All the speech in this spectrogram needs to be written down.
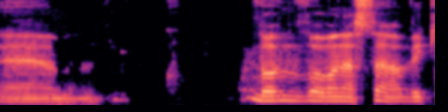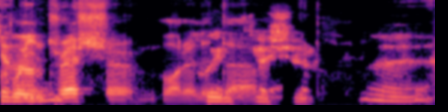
Um, vad, vad, var nästa? Vilken Queen Treasure var det lite. Queen Treasure. Uh,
